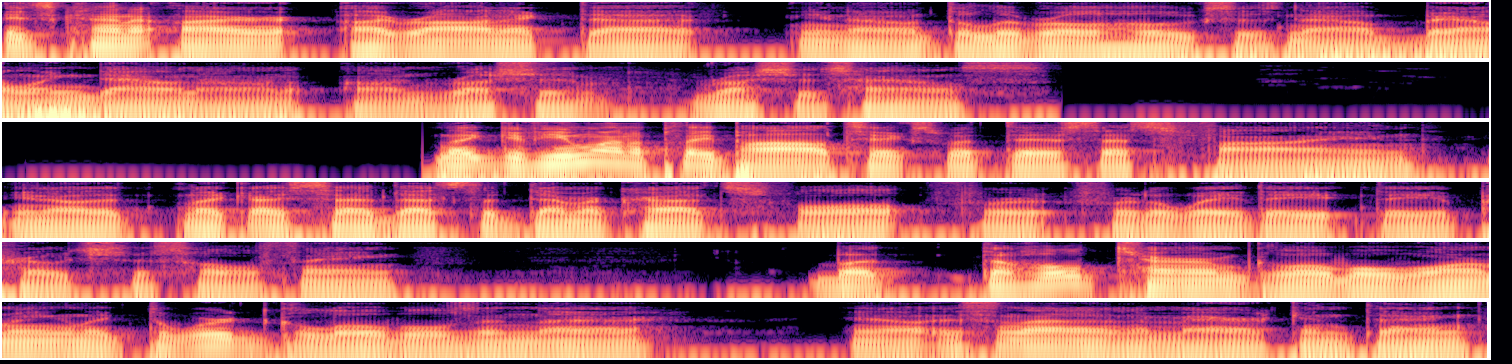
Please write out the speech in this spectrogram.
it's kind of ir- ironic that you know the liberal hoax is now barreling down on on Rush Rush's house. Like if you want to play politics with this, that's fine. You know, like I said, that's the Democrats' fault for for the way they they approach this whole thing. But the whole term global warming, like the word global's in there. You know, it's not an American thing.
